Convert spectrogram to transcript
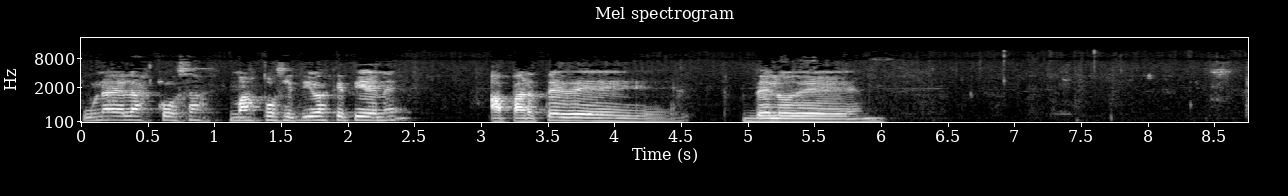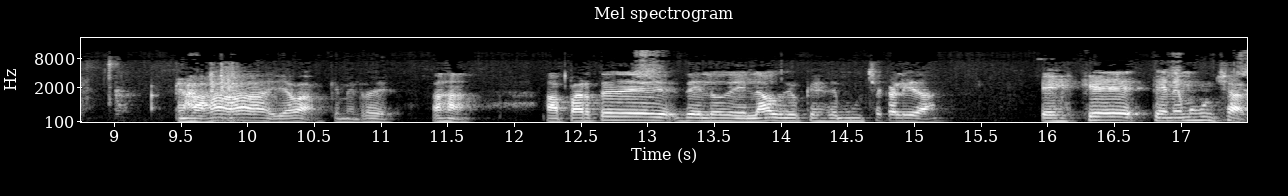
una de las cosas más positivas que tiene, aparte de, de lo de... Ajá, ya va, que me enredé. Ajá aparte de, lo del audio que es de mucha calidad, es que tenemos un chat.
